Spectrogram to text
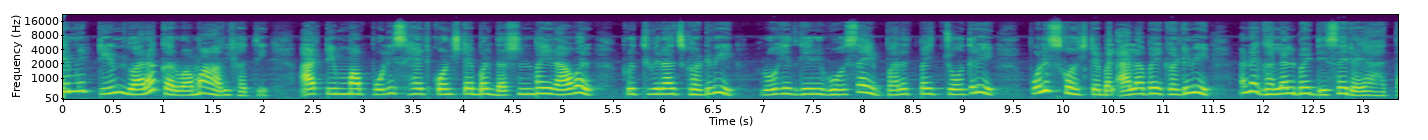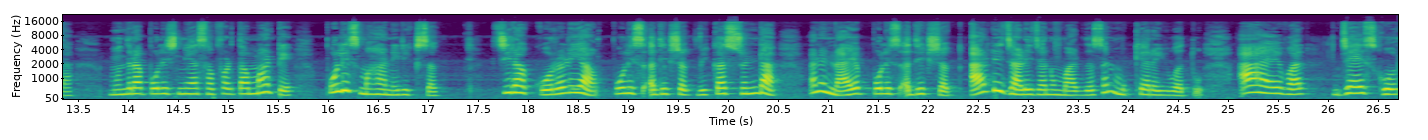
તેમની ટીમ દ્વારા કરવામાં આવી હતી. આ ટીમમાં police head constable Darshanbhai Raval, Prithviraj Gadhvi Rohitgiri Gosai, Bharatbhai Chaudhary, police constable Alabhai Gadhvi અને ગલાલભાઈ દેસાઈ રહ્યા હતા. મુન્દ્રા પોલીસની આ સફળતા માટે પોલીસ મહાનિરીક્ષક ચિરાગ કોરડિયા, પોલીસ અધિક્ષક વિકાસ સુંડા અને નાયબ પોલીસ અધિક્ષક આર ડી જાડેજાનું માર્ગદર્શન મુખ્ય રહ્યું હતું. આ અહેવાલ જયેશ ગોર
